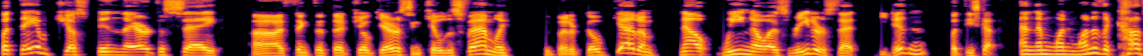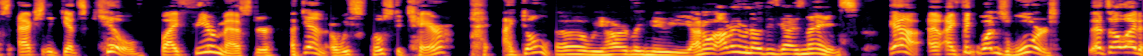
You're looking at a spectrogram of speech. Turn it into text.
but they have just been there to say, uh, I think that that Joe Garrison killed his family. We better go get him. Now, we know as readers that he didn't, but these guys, and then when one of the cops actually gets killed by Fearmaster, again, are we supposed to care? I, I don't. Oh, we hardly knew you. I don't. I don't even know these guys' names. Yeah, I, I think one's Ward. That's all I do.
